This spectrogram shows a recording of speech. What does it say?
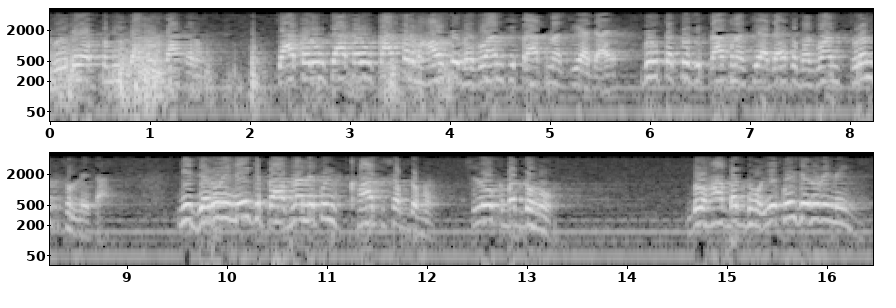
गुरुदेव, अब तुम ही जानो, क्या करूँ? क्या करूँ क्या करूँ? कातर भाव से भगवान की प्रार्थना किया जाए गुरु तत्व की प्रार्थना किया जाए तो भगवान तुरंत सुन लेता है। ये ज़रूरी नहीं कि प्रार्थना में कोई खास शब्द हो, श्लोकबद्ध हो, दोहाबद्ध हो, ये कोई ज़रूरी नहीं है।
